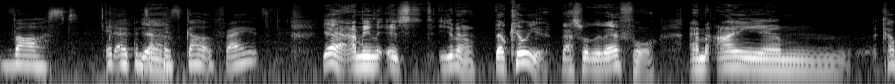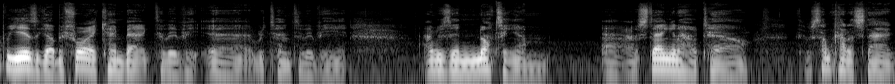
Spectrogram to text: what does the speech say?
vast it opens yeah. up this gulf right? Yeah i mean it's you know they'll kill you. That's what they're there for. And i um a couple of years ago before i came back to live uh, return to live here i was in nottingham. Uh, i was staying in a hotel. There was some kind of stag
